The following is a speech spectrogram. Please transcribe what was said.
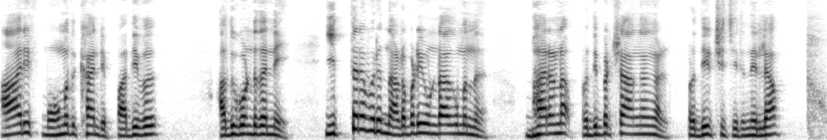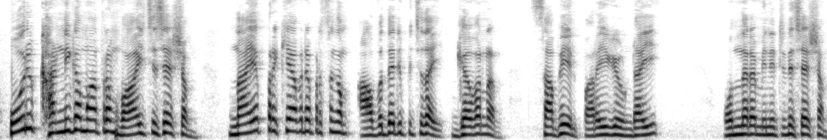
ആരിഫ് മുഹമ്മദ് ഖാന്റെ പതിവ്. അതുകൊണ്ട് തന്നെ ഇത്തരമൊരു നടപടി ഉണ്ടാകുമെന്ന് ഭരണ പ്രതിപക്ഷാംഗങ്ങൾ പ്രതീക്ഷിച്ചിരുന്നില്ല. ഒരു ഖണ്ണിക മാത്രം വായിച്ച ശേഷം നയപ്രഖ്യാപന പ്രസംഗം അവതരിപ്പിച്ചതായി ഗവർണർ സഭയിൽ പറയുകയുണ്ടായി. ഒന്നര മിനിറ്റിന് ശേഷം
